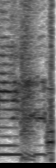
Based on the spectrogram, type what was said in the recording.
me.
